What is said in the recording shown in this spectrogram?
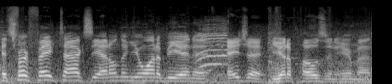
It's for fake taxi. I don't think you want to be in it. AJ, you gotta pose in here, man.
